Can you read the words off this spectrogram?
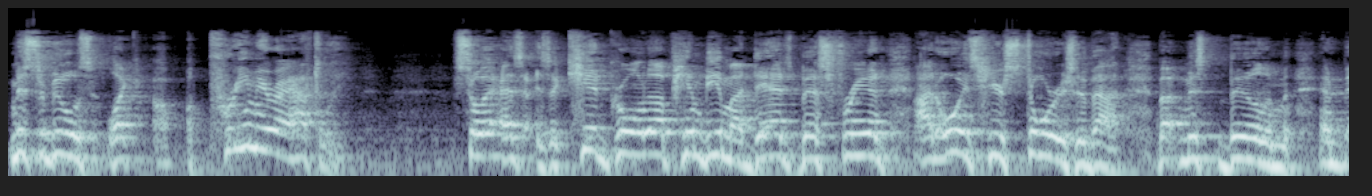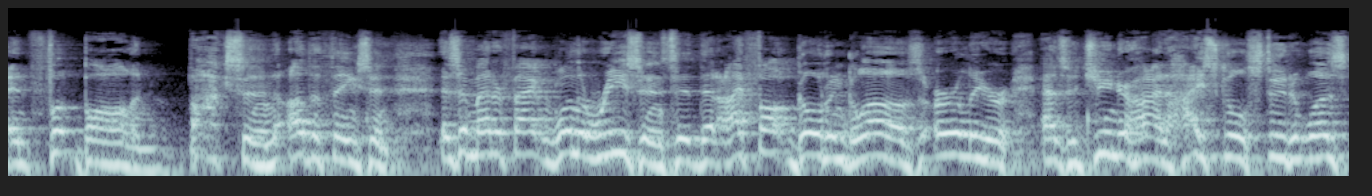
Mr. Bill was like a, a premier athlete. So as, as a kid growing up, him being my dad's best friend, I'd always hear stories about, about Mr. Bill and, and, and football and boxing and other things. And as a matter of fact, one of the reasons that I fought Golden Gloves earlier as a junior high and high school student was,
